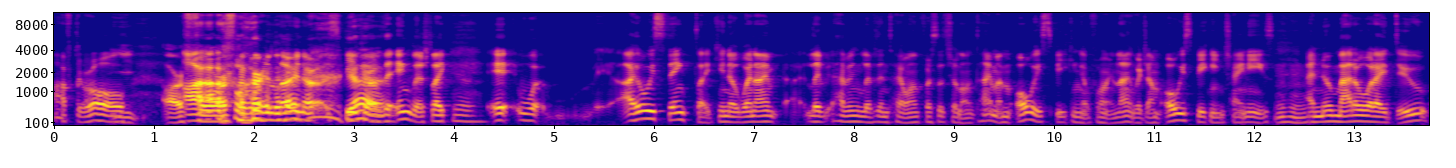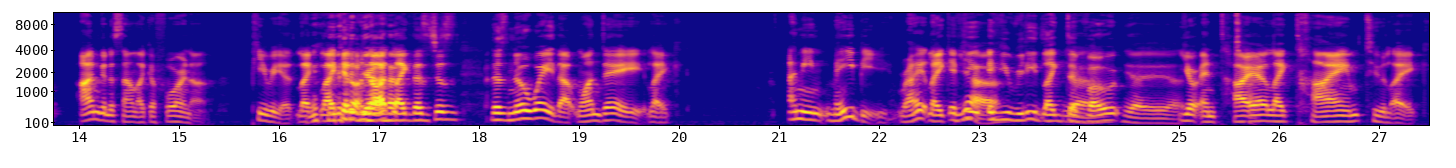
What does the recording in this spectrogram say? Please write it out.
after all You are are a foreign learner, speaker Yeah. of the English. Like Yeah. it. W- I always think like you know when I'm live, having lived in Taiwan for such a long time, I'm always speaking a foreign language. I'm always speaking Chinese, Mhm. and no matter what I do, I'm gonna sound like a foreigner. Period. Like like it or Yeah. not. Like there's just there's no way that one day like. I mean, maybe right. Like if Yeah. you if you really like devote Yeah. Yeah. Your entire like time to like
